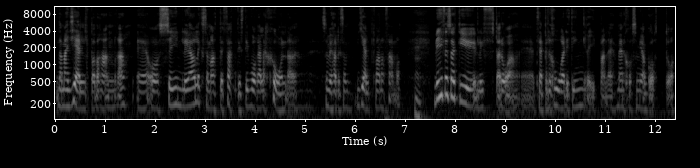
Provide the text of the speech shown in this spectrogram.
där man hjälper varandra eh, och synliggör liksom att det faktiskt i vår relation där, som vi har liksom hjälpt varandra framåt. Mm. Vi försöker ju lyfta då eh, till exempel rådigt ingripande, människor som gör gott och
